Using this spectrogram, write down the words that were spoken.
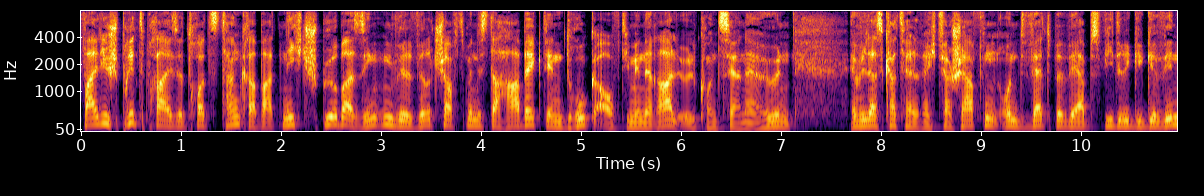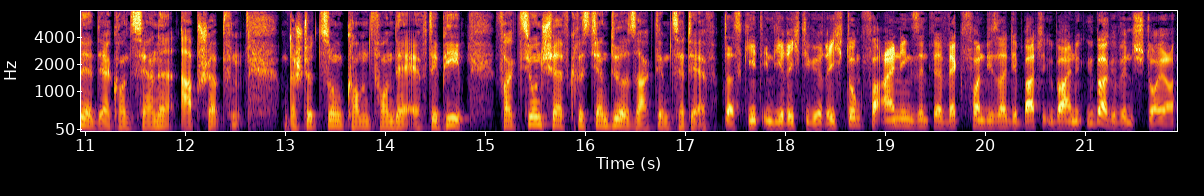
Weil die Spritpreise trotz Tankrabatt nicht spürbar sinken, will Wirtschaftsminister Habeck den Druck auf die Mineralölkonzerne erhöhen. Er will das Kartellrecht verschärfen und wettbewerbswidrige Gewinne der Konzerne abschöpfen. Unterstützung kommt von der FDP. Fraktionschef Christian Dürr sagt im ZDF. Das geht in die richtige Richtung. Vor allen Dingen sind wir weg von dieser Debatte über eine Übergewinnsteuer,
